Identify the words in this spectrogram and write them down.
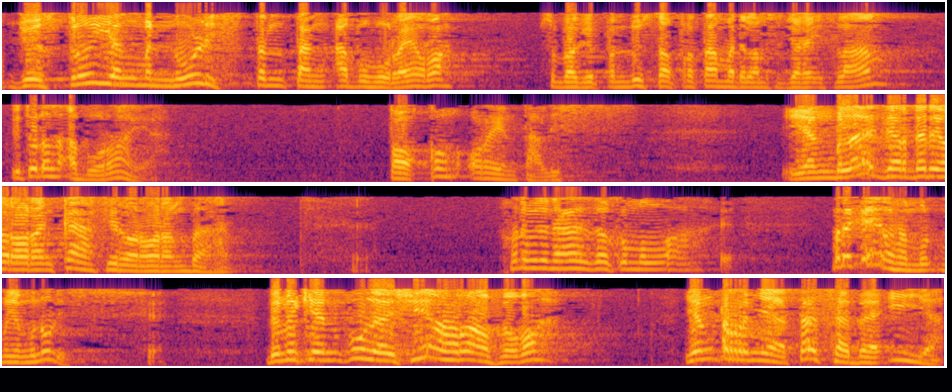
Justru yang menulis tentang Abu Hurairah sebagai pendusta pertama dalam sejarah Islam itu adalah Abu Raya. Tokoh orientalis yang belajar dari orang-orang kafir, orang-orang barat. Mereka yang menulis. Demikian pula Syiah Rafidah yang ternyata Sabaiyah,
